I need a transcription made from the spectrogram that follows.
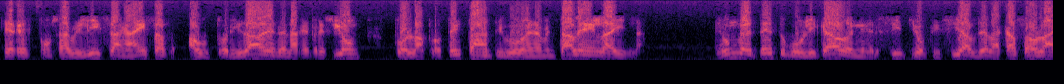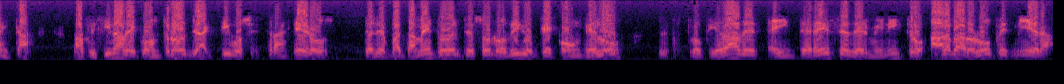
que responsabilizan a esas autoridades de la represión por las protestas antigubernamentales en la isla. En un texto publicado en el sitio oficial de la Casa Blanca, la Oficina de Control de Activos Extranjeros del Departamento del Tesoro dijo que congeló las propiedades e intereses del ministro Álvaro López Miera,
